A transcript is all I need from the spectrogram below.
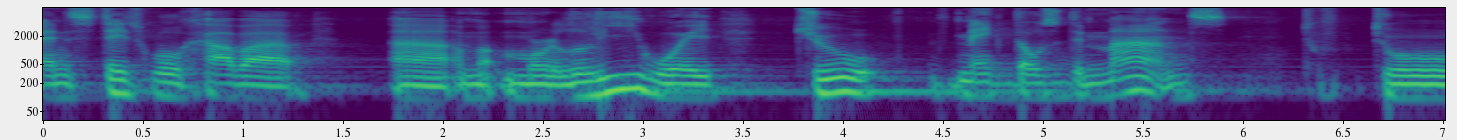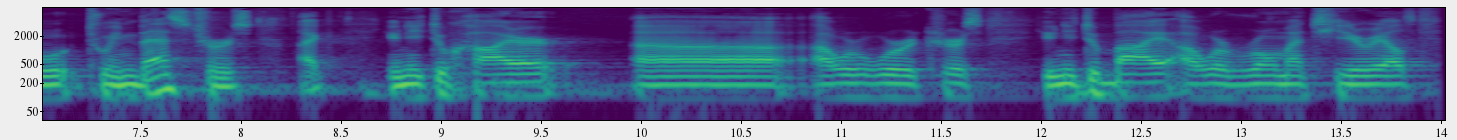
and states will have a, a more leeway to make those demands to, to, to investors. Like you need to hire uh, our workers, you need to buy our raw materials,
